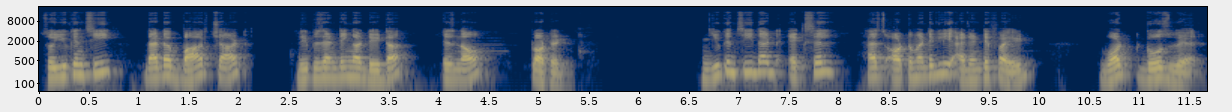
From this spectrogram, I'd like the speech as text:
So you can see that a bar chart representing our data is now plotted. You can see that Excel has automatically identified what goes where.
